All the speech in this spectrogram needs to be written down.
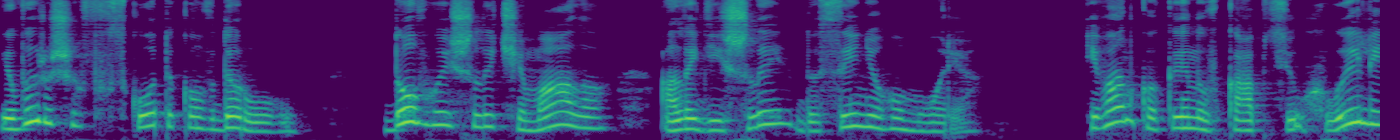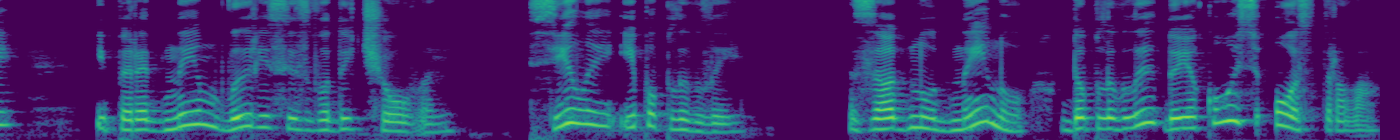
і вирушив з котиком в дорогу. Довго йшли чимало, але дійшли до синього моря. Іванко кинув капцю у хвилі і перед ним виріс із води човен. Сіли і попливли. За одну днину допливли до якогось острова.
